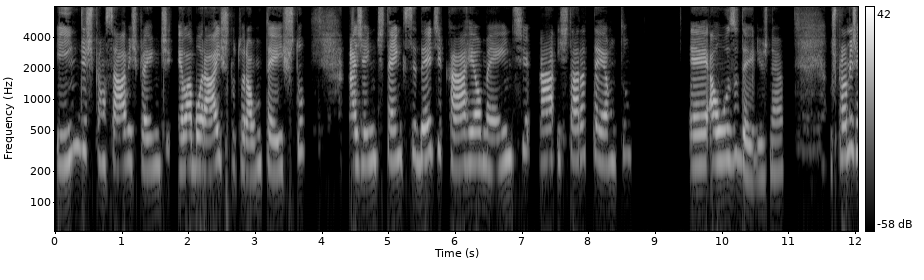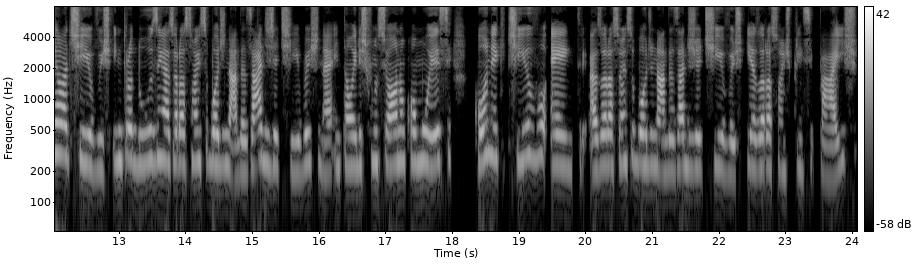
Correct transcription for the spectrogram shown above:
e indispensáveis para a gente elaborar e estruturar um texto, a gente tem que se dedicar realmente a estar atento é, ao uso deles, né? Os pronomes relativos introduzem as orações subordinadas adjetivas, né? Então eles funcionam como esse conectivo entre as orações subordinadas adjetivas e as orações principais.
